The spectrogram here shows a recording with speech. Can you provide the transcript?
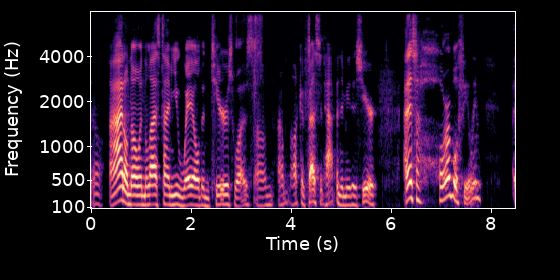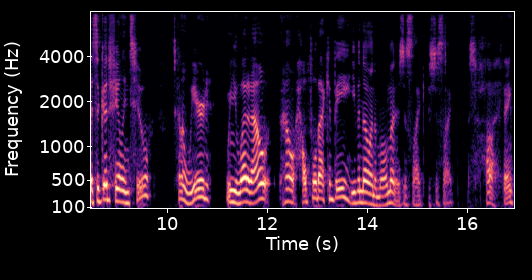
You know, I don't know when the last time you wailed in tears was. Um, I'll, I'll confess it happened to me this year. And it's a horrible feeling. It's a good feeling too. It's kind of weird when you let it out how helpful that can be, even though in the moment it's just like it's just like this huh, thing.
